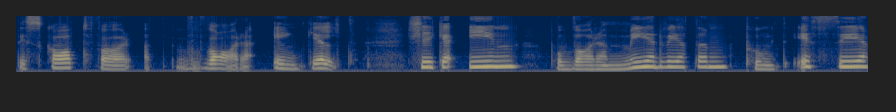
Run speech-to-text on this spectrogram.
Det är skapt för att vara enkelt. Kika in på varamedveten.se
